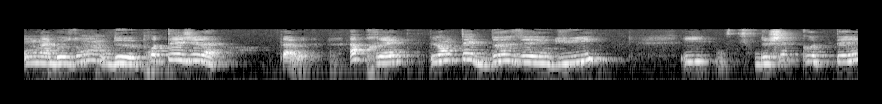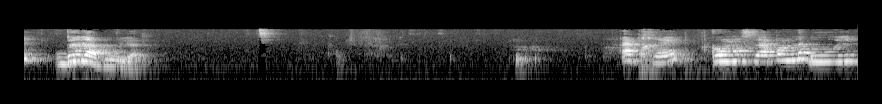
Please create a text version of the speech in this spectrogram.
on a besoin de protéger la table. Après, planter deux aiguilles de chaque côté de la boule. Après, commencez à peindre la boule.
